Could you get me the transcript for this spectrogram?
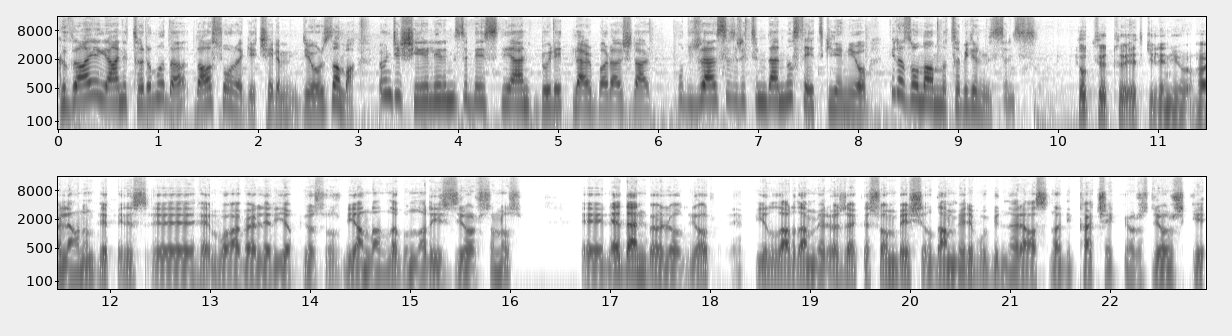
Gıdaya yani tarıma da daha sonra geçelim diyoruz ama önce şehirlerimizi besleyen göletler, barajlar bu düzensiz ritimden nasıl etkileniyor? Biraz onu anlatabilir misiniz? Çok kötü etkileniyor Hale Hanım. Hepiniz e, hem bu haberleri yapıyorsunuz bir yandan da bunları izliyorsunuz. E, neden böyle oluyor? Yıllardan beri özellikle son 5 yıldan beri bu günlere aslında dikkat çekiyoruz. Diyoruz ki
